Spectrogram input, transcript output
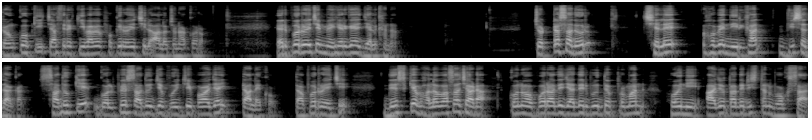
টঙ্ক কি? চাষিরা কীভাবে ফকির হয়েছিল আলোচনা করো। এরপর রয়েছে মেঘের গায়ে জেলখানা। চট্টা সাধুর ছেলে হবে নির্ঘাত, বিষেধাঘাত। সাধুকে গল্পের সাধুর যে পরিচয় পাওয়া যায়, তা লেখো। তারপর রয়েছে, দেশকে ভালোবাসা ছাড়া কোনো অপরাধী যাদের বিরুদ্ধে প্রমাণ হয়নি। আজও তাদের স্থান বক্সার।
